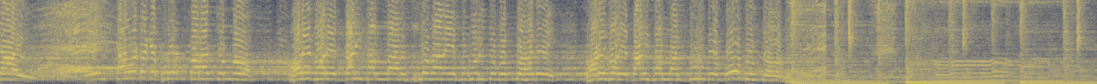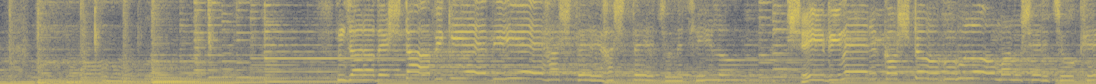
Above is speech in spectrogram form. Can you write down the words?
চাই। এই চাওয়াটাকে পূরণ করার জন্য ঘরে ঘরে দাড়ি দাড়িপাল্লার স্লোগানে মুখরিত করতে হবে। ঘরে ঘরে দাড়ি দাড়িপাল্লার দুর্গ গড়ে তুলতে হবে। যারা দেশটা বিকিয়ে দিয়ে হাসতে হাসতে চলেছিল, সেই দিনের কষ্টগুলো মানুষের চোখে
